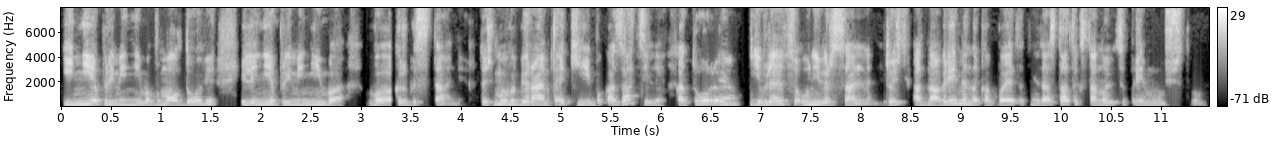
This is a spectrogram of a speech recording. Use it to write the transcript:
и неприменимо в Молдове или неприменимо в Кыргызстане. То есть мы выбираем такие показатели, которые являются универсальными. То есть одновременно как бы бы этот недостаток становится преимуществом.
